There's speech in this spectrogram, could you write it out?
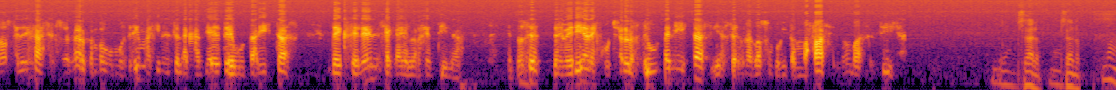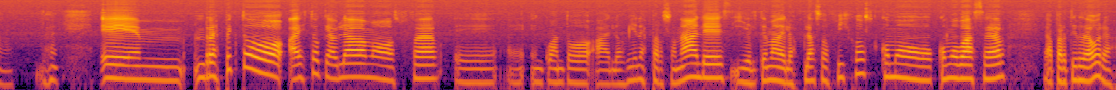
no se deja asesorar tampoco como ustedes imagínense la cantidad de tributaristas de excelencia que hay en la Argentina. Entonces deberían escuchar a los y hacer una cosa un poquito más fácil, ¿no? más sencilla. claro, claro. Bueno. Eh, respecto a esto que hablábamos, Fer, eh, eh, en cuanto a los bienes personales y el tema de los plazos fijos, ¿cómo, cómo va a ser a partir de ahora?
